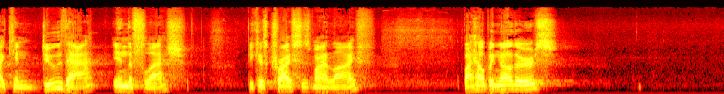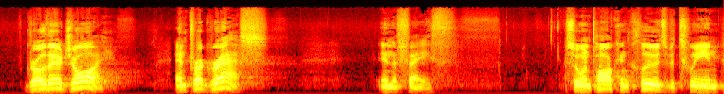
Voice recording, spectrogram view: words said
I can do that in the flesh because Christ is my life, by helping others grow their joy and progress in the faith. So when Paul concludes between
